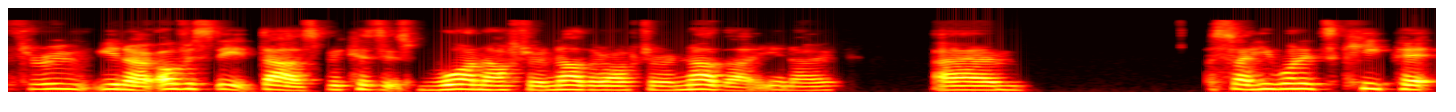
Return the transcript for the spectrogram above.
through you know obviously it does because it's one after another after another you know. Um so he wanted to keep it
